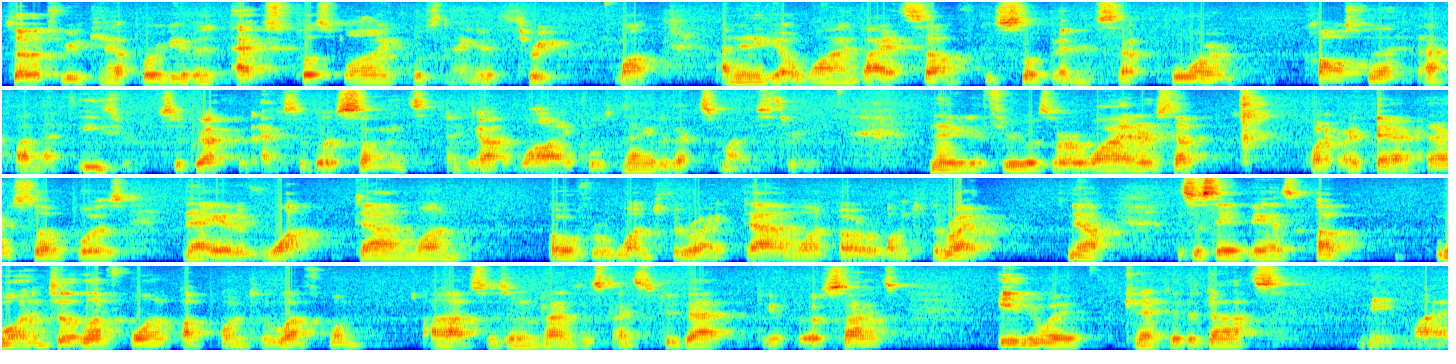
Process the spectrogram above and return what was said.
So to recap, we're given x plus y equals negative 3. Well, I need to get y by itself because slope-intercept form calls for that, and I find that easier. Subtracted x to both sides and got y equals negative x minus 3. Negative 3 was our y-intercept, point right there, and our slope was negative 1. Down 1, over 1 to the right, down 1, over 1 to the right. Now, it's the same thing as up 1 to the left 1, up 1 to the left 1. Uh, so sometimes it's nice to do that to get both sides. Either way, connected the dots, made my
